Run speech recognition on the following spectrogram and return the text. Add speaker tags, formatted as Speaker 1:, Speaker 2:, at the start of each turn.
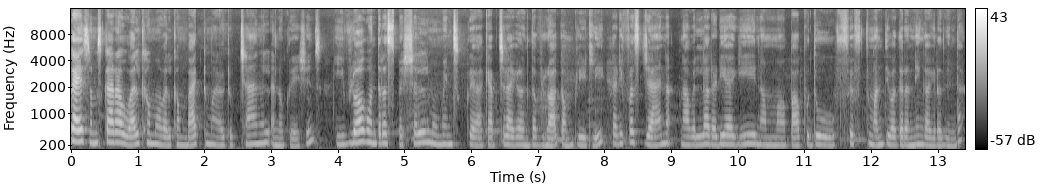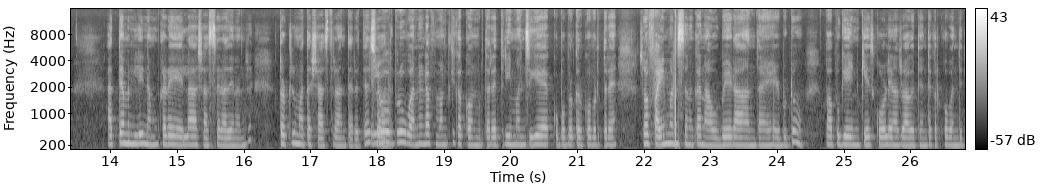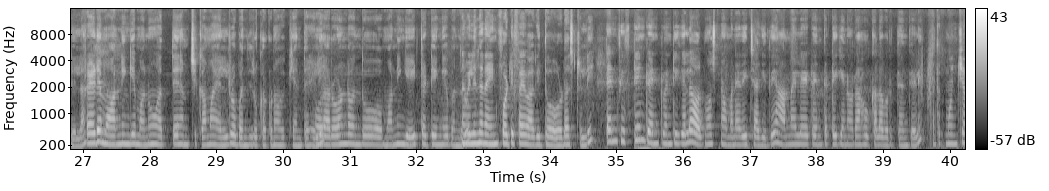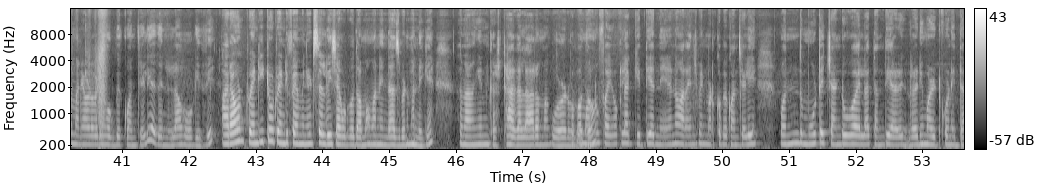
Speaker 1: Guys ನಮಸ್ಕಾರ. Welcome welcome back to my YouTube channel Annu creations ಈ vlog ಒಂಥರ special moments capture ಆಗಿರೋಂಥ vlog completely thirty first Jan ನಾವೆಲ್ಲ ರೆಡಿಯಾಗಿ ನಮ್ಮ ಪಾಪುದು ಫಿಫ್ತ್ ಮಂತ್ ಇವಾಗ ರನ್ನಿಂಗ್ ಆಗಿರೋದ್ರಿಂದ ಅತ್ತೆ ಮನೇಲಿ ನಮ್ಮ ಕಡೆ ಎಲ್ಲ ಶಾಸ್ತ್ರ ಇರೋದೇನಂದ್ರೆ ತೊಟ್ಲು ಮತ ಶಾಸ್ತ್ರ ಅಂತ ಇರುತ್ತೆ. ಸೊ ಒಬ್ಬರು ಒನ್ ಆ್ಯಂಡ್ ಹಾಫ್ ಮಂತ್ಗೆ ಕರ್ಕೊಂಡ್ಬಿಡ್ತಾರೆ. ತ್ರೀ ಮಂತ್ಸ್ಗೆ ಒಬ್ಬೊಬ್ರು ಕರ್ಕೊಬರ್ತಾರೆ ಸೊ ಫೈವ್ ಮಂತ್ಸ್ ತನಕ ನಾವು ಬೇಡ ಅಂತ ಹೇಳ್ಬಿಟ್ಟು ಪಾಪುಗೆ ಇನ್ ಕೇಸ್ ಕೋಲ್ಡ್ ಏನಾದರೂ ಆಗುತ್ತೆ ಅಂತ ಕರ್ಕೊ ಬಂದಿರಲಿಲ್ಲ. ಫ್ರೈಡೆ ಮಾರ್ನಿಂಗ್ಗೆ ಮನು ಅತ್ತೆ ನಮ್ಮ ಚಿಕ್ಕಮ್ಮ ಎಲ್ಲರೂ ಬಂದಿದ್ರು ಕರ್ಕೊಂಡು ಹೋಗೋಕ್ಕೆ ಅಂತ ಹೇಳಿ. ಅರೌಂಡ್ ಒಂದು ಮಾರ್ನಿಂಗ್ ಏಯ್ಟ್ ತರ್ಟಿ ಹಂಗೆ ಬಂದು ಇಲ್ಲಿಂದ ನೈನ್ ಫಾರ್ಟಿ ಫೈವ್ ಆಗಿತ್ತು ಓಡೋಷ್ಟರಲ್ಲಿ ಟೆನ್ ಫಿಫ್ಟೀನ್ ಟೆನ್ ಟ್ವೆಂಟಿಗೆಲ್ಲ ಆಲ್ಮೋಸ್ಟ್ ನಾವು ಮನೆ ರೀಚ್ ಆಗಿದ್ವಿ. ಆಮೇಲೆ ಟೆನ್ ತರ್ಟಿಗೆ ಏನೋ ರಾಹುಕಾಲ ಬರುತ್ತೆ ಅಂತೇಳಿ ಅದಕ್ಕೆ ಮುಂಚೆ ಮನೆ ಒಳಗಡೆ ಹೋಗಬೇಕು ಅಂತೇಳಿ ಅದನ್ನೆಲ್ಲ ಹೋಗಿದ್ವಿ. Around twenty two twenty five minutes ಅಲ್ಲಿ ರೀಚ್ ಆಗ್ಬಿಡ್ಬೋದು ಅಮ್ಮ ಮನೆಯಿಂದ ಹಸ್ಬೆಂಡ್ ಮನೆಗೆ. ಸೊ ನನಗೇನು ಕಷ್ಟ ಆಗಲ್ಲ, ಆರಾಮಾಗಿ ಓಡಾಡ್ಬೋದು. ನಾನು ಫೈವ್ ಓ ಕ್ಲಾಕ್ ಗೆದ್ದು ಅದನ್ನ ಏನೇನೋ ಅರೇಂಜ್ಮೆಂಟ್ ಮಾಡ್ಕೋಬೇಕು ಅಂತೇಳಿ ಒಂದು ಮೂಟೆ ಚೆಂಡು ಹೂವು ಎಲ್ಲ ತಂದು ರೆಡಿ ಮಾಡಿ ಇಟ್ಕೊಂಡಿದ್ದ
